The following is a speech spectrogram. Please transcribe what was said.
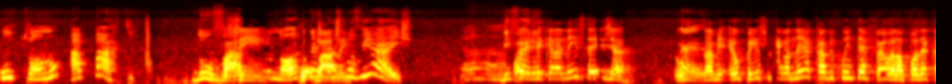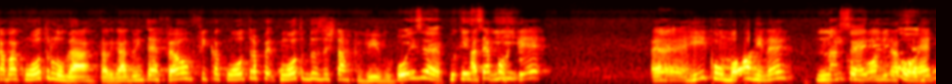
um trono à parte. Do Vale Sim, do Norte do das Vale. Fluviais. Aham. Pode ser Diferente. que ela nem seja. Eu, É. minha- eu penso que ela nem acabe com o Interfell, ela pode acabar com outro lugar, tá ligado? O Interfell fica com, outra, com outro dos Stark vivo. Pois é, porque Até se- porque é, Rickon morre, né? na Rickon série morre ele na morre. série,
